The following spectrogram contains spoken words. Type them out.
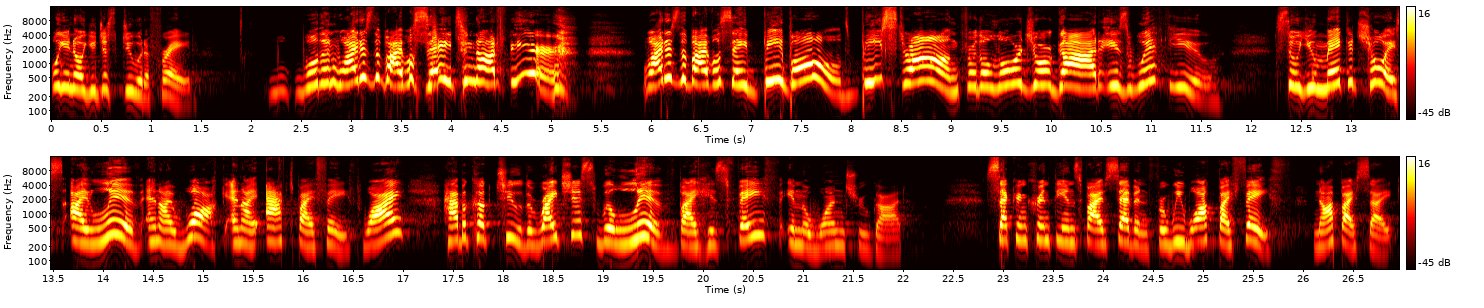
Well, you know, you just do it afraid. Well, then why does the Bible say to not fear? Why does the Bible say, be bold, be strong, for the Lord your God is with you? So you make a choice. I live and I walk and I act by faith. Why? Habakkuk 2 The righteous will live by his faith in the one true God. 2 Corinthians 5 7 For we walk by faith, not by sight.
